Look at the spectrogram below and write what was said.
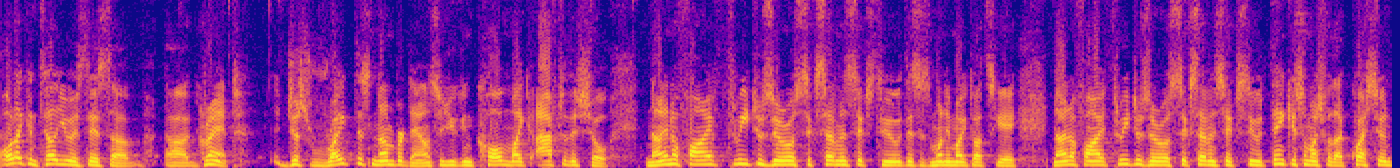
all I can tell you is this, uh, uh, Grant. Just write this number down so you can call Mike after the show. 905-320-6762. This is moneymike.ca. 905-320-6762. Thank you so much for that question.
